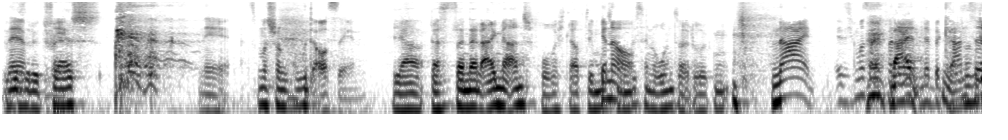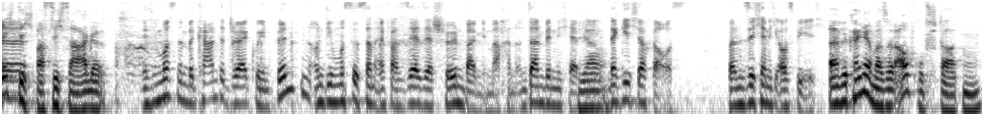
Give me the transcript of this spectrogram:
Wie so eine Trash. Nee, es muss schon gut aussehen. Ja, das ist dann dein eigener Anspruch. Ich glaube, den muss Genau. man ein bisschen runterdrücken. Nein, ich muss einfach eine, eine bekannte, das ist richtig, was ich sage. ich muss eine bekannte Drag Queen finden und die muss das dann einfach sehr, sehr schön bei mir machen und dann bin ich happy. Ja. Dann gehe ich auch raus. Weil dann sehe ich ja nicht aus wie ich. Äh, wir können ja mal so einen Aufruf starten.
